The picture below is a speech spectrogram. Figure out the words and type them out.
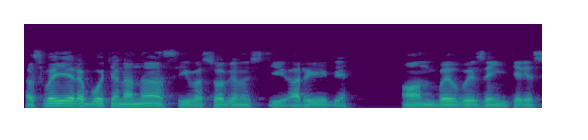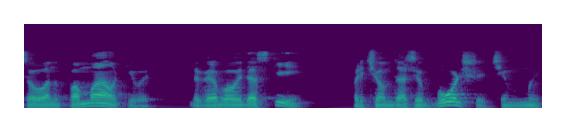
О своей работе на нас и в особенности о рыбе он был бы заинтересован помалкивать до гробовой доски, причем даже больше, чем мы.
